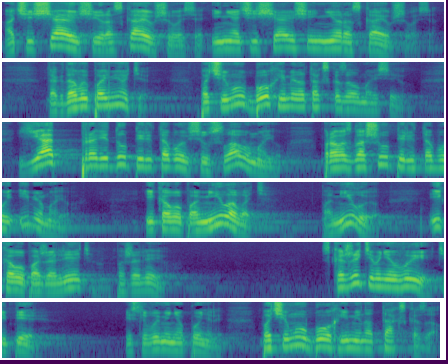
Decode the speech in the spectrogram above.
очищающий раскаявшегося и не очищающий не раскаявшегося, тогда вы поймете, почему Бог именно так сказал Моисею. Я проведу перед тобой всю славу мою, провозглашу перед тобой имя мое, и кого помиловать, помилую, и кого пожалеть, пожалею. Скажите мне вы теперь, если вы меня поняли, почему Бог именно так сказал?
